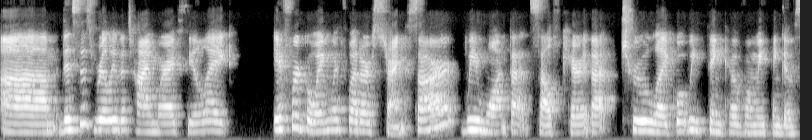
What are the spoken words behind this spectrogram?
Um, this is really the time where I feel like if we're going with what our strengths are, we want that self care, that true, like what we think of when we think of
